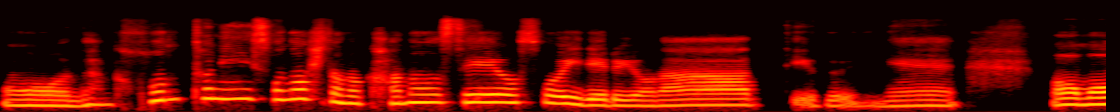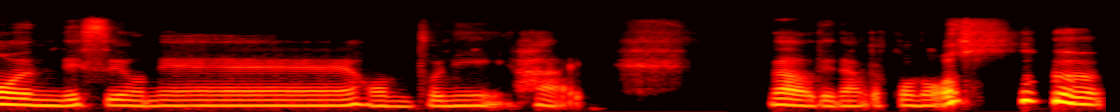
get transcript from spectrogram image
もうなんか本当にその人の可能性を削いでるよなっていうふうにね、思うんですよね。本当に。はい。なのでなんかこの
